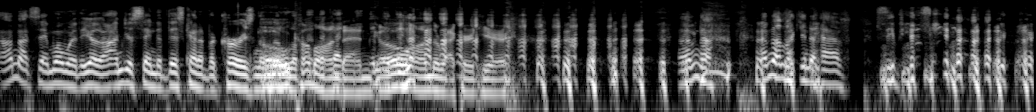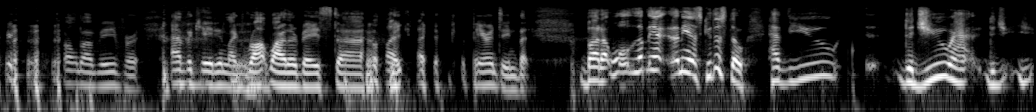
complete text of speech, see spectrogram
I'm not saying one way or the other. I'm just saying that this kind of occurs in the oh, middle of. come that- on, that- Ben. Go on the record here. I'm not. I'm not looking to have CPS called on me for advocating like Rottweiler-based uh, like parenting. But, but uh, well, let me let me ask you this though: Have you? Did you? Ha- did you, you?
